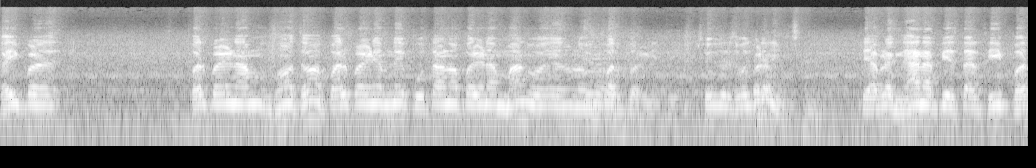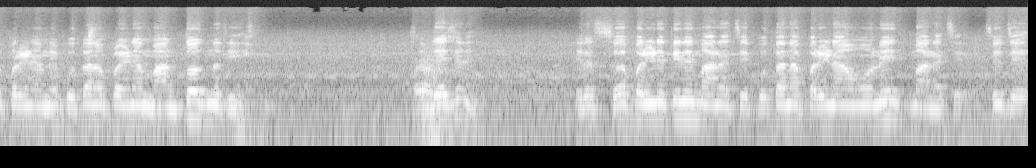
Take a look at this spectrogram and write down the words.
કઈ પણ પર પરિણામ ઊભો થયો પર પરિણામને પોતાનો પરિણામ માનવો એનું નામ પર પરિણતિ શું સમજ પડે ને તે આપણે જ્ઞાન આપીએ ત્યારથી પર પરિણામને પોતાનો પરિણામ માનતો જ નથી. સમજાય છે ને? એટલે સ્વપરિણતિને ને માને છે પોતાના પરિણામોને જ માને છે. શું છે?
